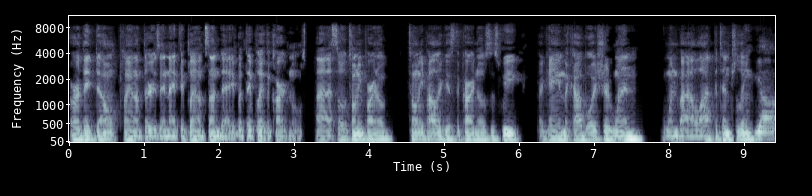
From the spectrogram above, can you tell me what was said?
or they don't play on Thursday night. They play on Sunday, but they play the Cardinals. Uh, so Tony Pollard, Tony Pollard gets the Cardinals this week. A game the Cowboys should win, win by a lot potentially. Yeah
